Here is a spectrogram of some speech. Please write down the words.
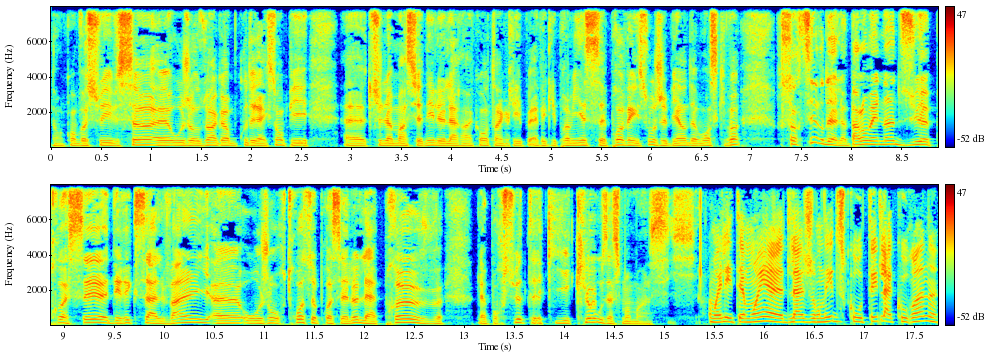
Donc, on va suivre ça. Euh, Aujourd'hui, encore beaucoup de réactions. Puis, euh, tu l'as mentionné, là, la rencontre avec les, avec les premiers provinciaux. J'ai bien hâte de voir ce qui va ressortir de là. Parlons maintenant du euh, procès d'Éric Salvaille. Euh, au jour 3 de ce procès-là, la preuve la poursuite qui est close à ce moment-ci. Oui, les témoins euh, de la journée du côté de la couronne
